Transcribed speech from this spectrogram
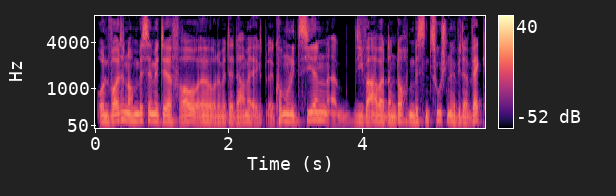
und wollte noch ein bisschen mit der Frau äh, oder mit der Dame äh, kommunizieren. Äh, Die war aber dann doch ein bisschen zu schnell wieder weg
